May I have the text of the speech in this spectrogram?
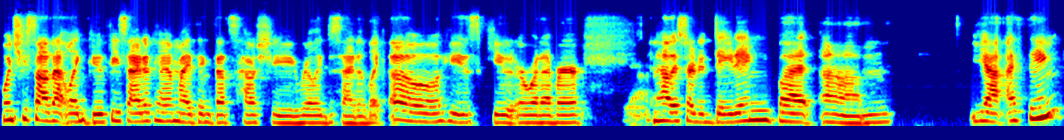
when she saw that like goofy side of him, I think that's how she really decided like, oh, he's cute or whatever. Yeah. And how they started dating. But um yeah, I think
